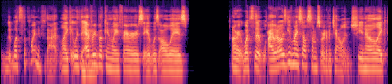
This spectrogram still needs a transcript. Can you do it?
what's the point of that? Like with mm-hmm. every book in Wayfarers, it was always all right what's the i would always give myself some sort of a challenge you know like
